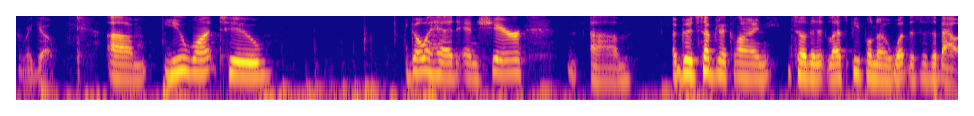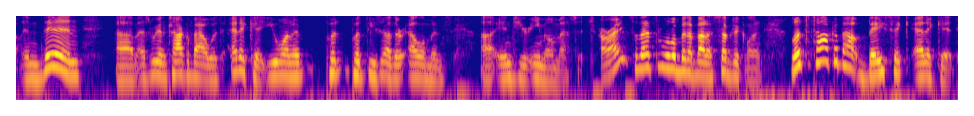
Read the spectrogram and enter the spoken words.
there we go. Um, you want to go ahead and share um, a good subject line so that it lets people know what this is about. And then, um, as we're going to talk about with etiquette, you want to put put these other elements uh, into your email message. All right, so that's a little bit about a subject line. Let's talk about basic etiquette.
